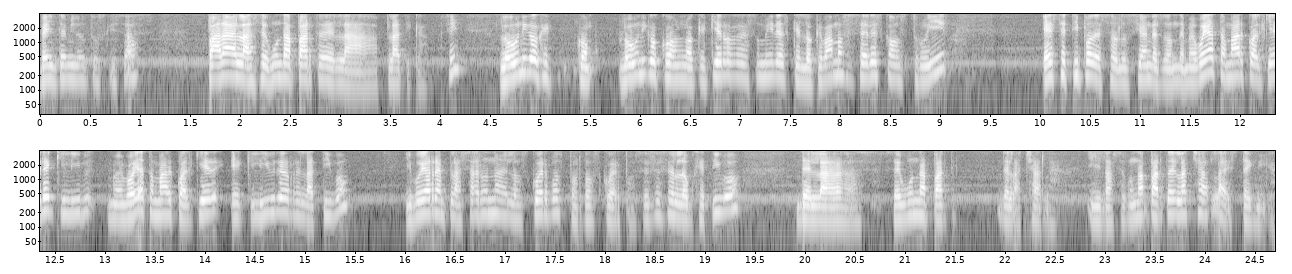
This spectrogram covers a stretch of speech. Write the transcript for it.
20 minutos quizás, para la segunda parte de la plática. ¿sí? Lo, único que, con, lo único con lo que quiero resumir es que lo que vamos a hacer es construir este tipo de soluciones donde me voy a tomar cualquier equilibrio, me voy a tomar cualquier equilibrio relativo y voy a reemplazar uno de los cuerpos por dos cuerpos. Ese es el objetivo de la segunda parte de la charla. Y la segunda parte de la charla es técnica.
